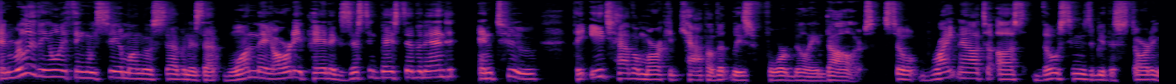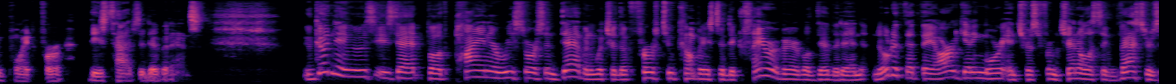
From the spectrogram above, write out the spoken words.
And really, the only thing we see among those seven is that one, they already pay an existing base dividend, and two, they each have a market cap of at least $4 billion. So, right now, to us, those seems to be the starting point for these types of dividends. The good news is that both Pioneer Resource and Devon, which are the first two companies to declare a variable dividend, noted that they are getting more interest from generalist investors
